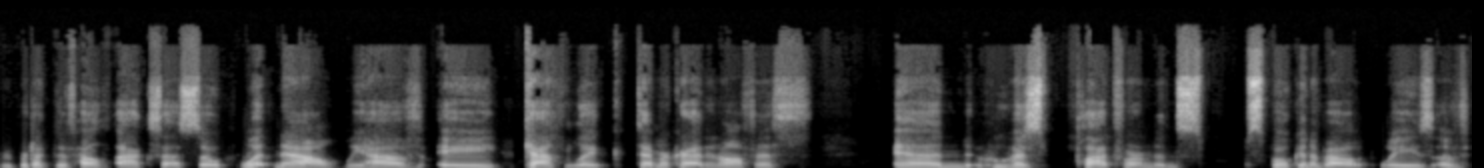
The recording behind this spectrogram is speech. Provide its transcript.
reproductive health access. So what now? We have a catholic democrat in office and who has platformed and spoken about ways of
